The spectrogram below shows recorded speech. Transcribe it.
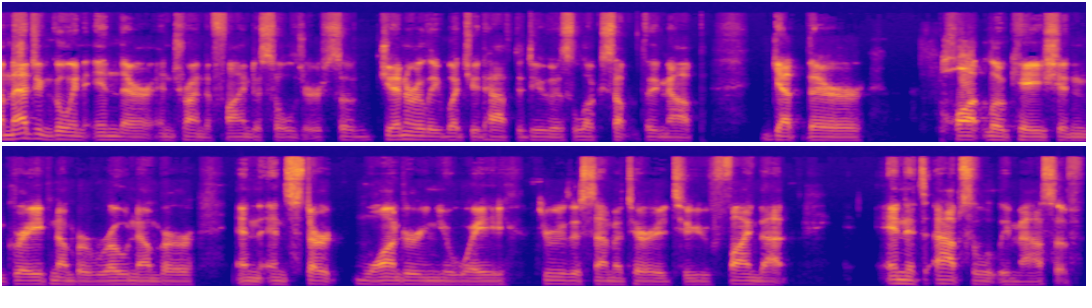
imagine going in there and trying to find a soldier. So generally what you'd have to do is look something up get their plot location grave number row number and and start wandering your way through the cemetery to find that. And it's absolutely massive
